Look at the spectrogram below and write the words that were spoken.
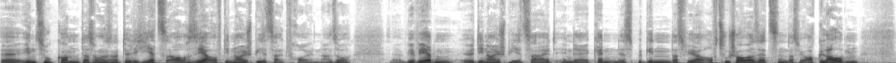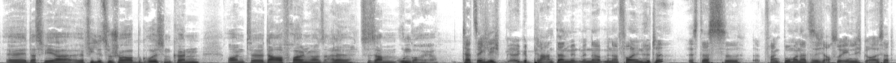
Hinzu kommt, dass wir uns natürlich jetzt auch sehr auf die neue Spielzeit freuen. Also wir werden äh, die neue Spielzeit in der Erkenntnis beginnen, dass wir auf Zuschauer setzen, dass wir auch glauben, äh, dass wir äh, viele Zuschauer begrüßen können. Und darauf freuen wir uns alle zusammen ungeheuer. Tatsächlich geplant dann mit, mit, einer, mit einer vollen Hütte? Ist das, Frank Bohmann hat sich auch so ähnlich geäußert?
